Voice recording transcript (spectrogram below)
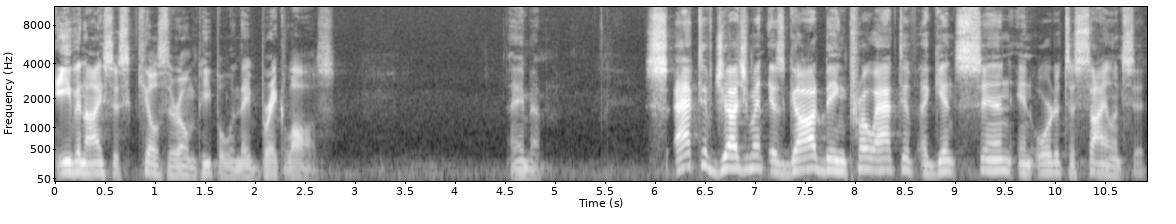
Even ISIS kills their own people when they break laws. Amen. Active judgment is God being proactive against sin in order to silence it.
